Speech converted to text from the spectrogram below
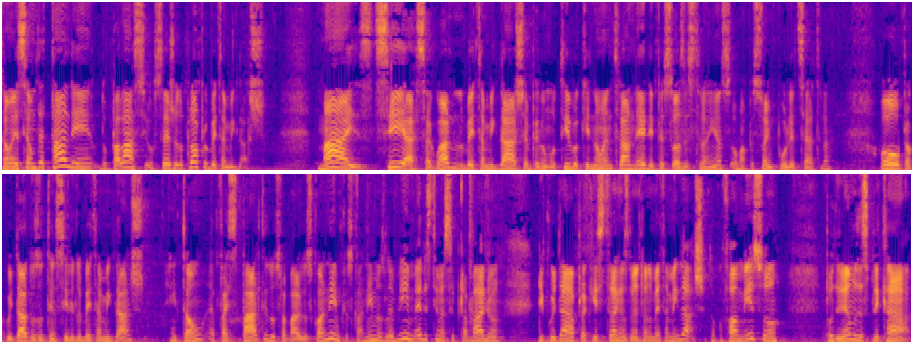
Então esse é um detalhe do palácio, ou seja, do próprio Beit HaMikdash. Mas se essa guarda do Beit HaMikdash é pelo motivo que não entrar nele pessoas estranhas, ou uma pessoa impura, etc., ou para cuidar dos utensílios do Beit HaMikdash, então é, faz parte do trabalho dos Kohanim, que os Kohanim os Levim, eles têm esse trabalho de cuidar para que estranhos não entrem no Beit HaMikdash. Então, conforme isso, poderíamos explicar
